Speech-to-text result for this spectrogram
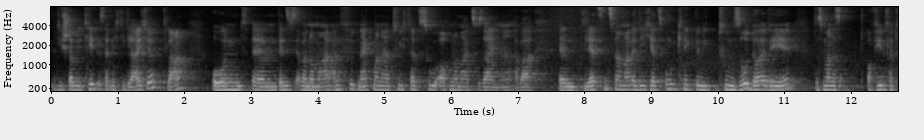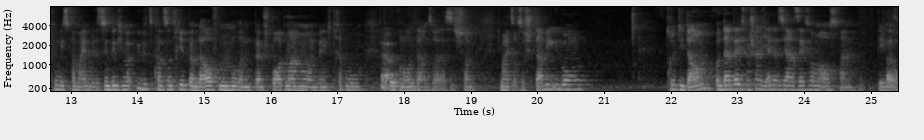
die Stabilität ist halt nicht die gleiche, klar. Und ähm, wenn es sich aber normal anfühlt, neigt man natürlich dazu, auch normal zu sein. Ne? Aber ähm, die letzten zwei Male, die ich jetzt umgeknickt bin, die tun so doll weh, dass man es auf jeden Fall tunlichst vermeiden will. Deswegen bin ich immer übelst konzentriert beim Laufen und beim Sport machen und wenn ich Treppen ja. hoch und runter und so. Das ist schon, ich mache jetzt auch so Stabi-Übungen, drück die Daumen und dann werde ich wahrscheinlich Ende des Jahres sechs Wochen ausfallen wegen also,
